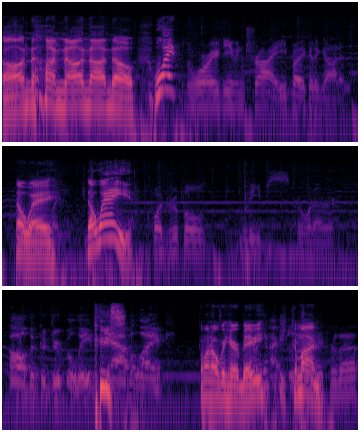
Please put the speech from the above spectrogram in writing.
Oh no no no no! What? The warrior didn't even try. He probably could have got it. No way! No way! Quadruple leaps or whatever. Oh, the quadruple leap? Peace. Yeah, but like, Come on over here, baby. Actually, Come on. For that.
